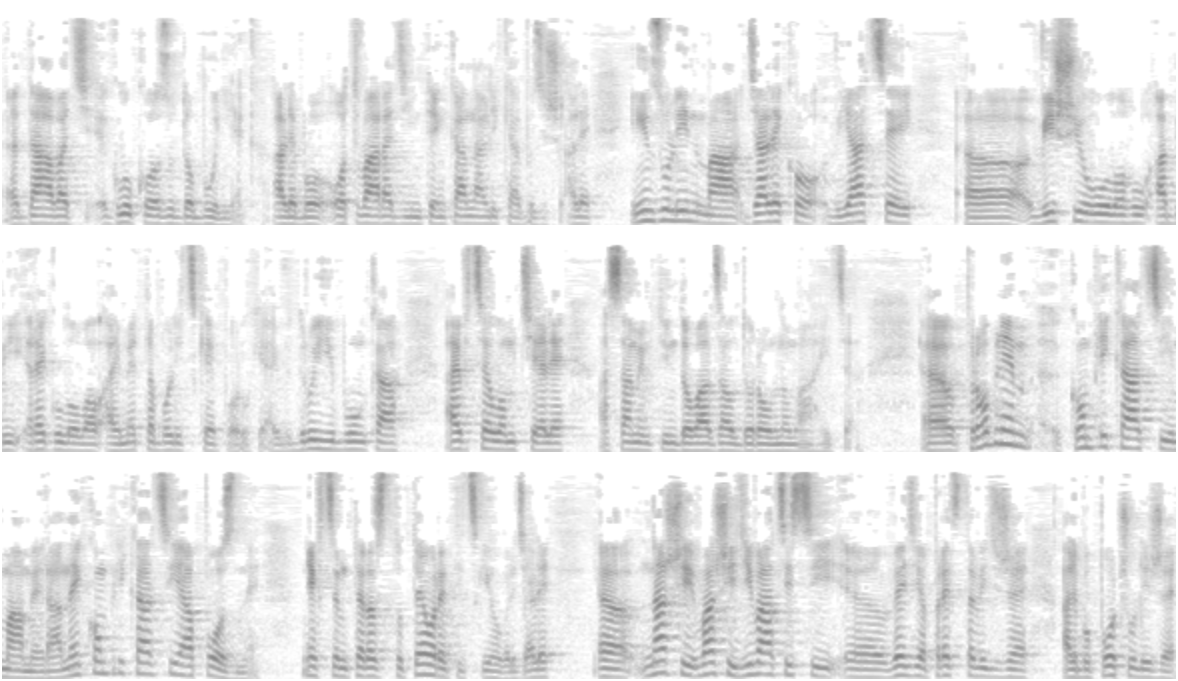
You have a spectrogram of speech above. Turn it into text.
dávať glukózu do buniek, alebo otvárať im ten kanálik, ale inzulín má ďaleko viacej Eh, vyššiu úlohu, aby reguloval aj metabolické poruchy aj v druhých bunkách, aj v celom tele a samým tým dovádzal do rovnováhy. Eh, problém komplikácií máme rané komplikácie a pozné. Nechcem teraz to teoreticky hovoriť, ale eh, naši, vaši diváci si vedia predstaviť, že, alebo počuli, že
